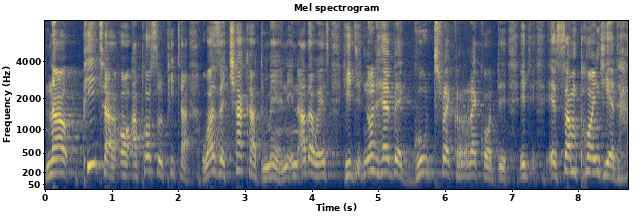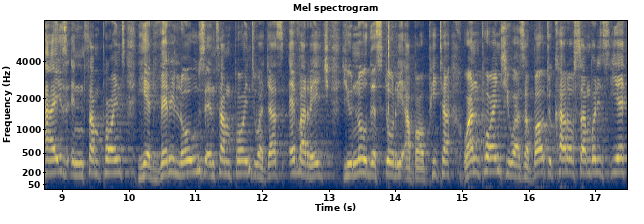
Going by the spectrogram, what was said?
Now, Peter or Apostle Peter was a checkered man. In other words, he did not have a good track record. It, at some point, he had highs, in some points, he had very lows, and some points were just average. You know the story about Peter. One point he was about to cut off somebody's ear.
